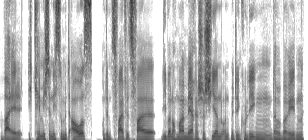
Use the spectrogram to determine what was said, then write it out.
weil ich kenne mich da nicht so mit aus und im Zweifelsfall lieber nochmal mehr recherchieren und mit den Kollegen darüber reden,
